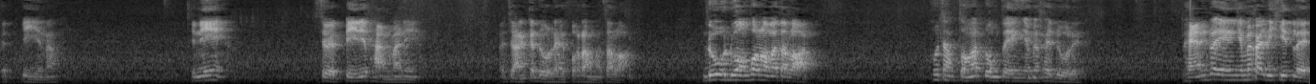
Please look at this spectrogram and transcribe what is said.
11 ปีนะ ทีนี้ 11 ปีที่ผ่านมานี่ อาจารย์ก็ดูแลพวกเรามาตลอด ดูดวงพวกเรามาตลอด พูดตามตรงว่าดวงตัวเองยังไม่ค่อยดูเลย แผนตัวเองยังไม่ค่อยได้คิดเลย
